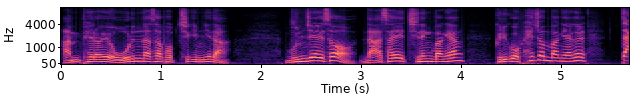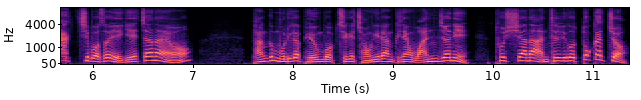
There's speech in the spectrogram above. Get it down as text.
암페러의 오른 나사 법칙입니다. 문제에서 나사의 진행 방향 그리고 회전 방향을 딱 집어서 얘기했잖아요. 방금 우리가 배운 법칙의 정의랑 그냥 완전히 토시 하나 안 틀리고 똑같죠?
